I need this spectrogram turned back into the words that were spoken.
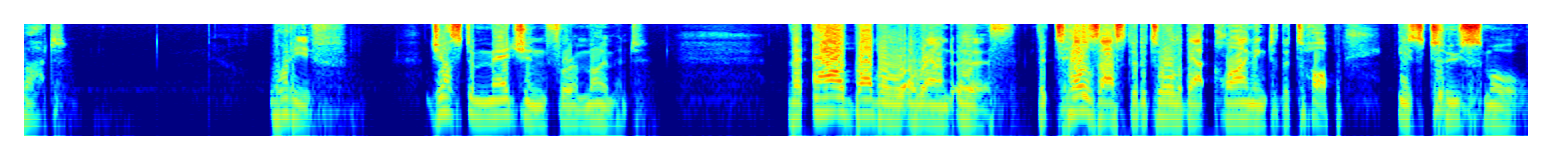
But what if, just imagine for a moment, that our bubble around Earth that tells us that it's all about climbing to the top is too small?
